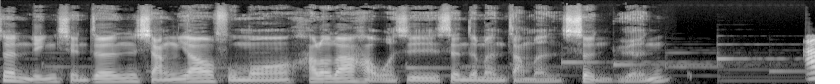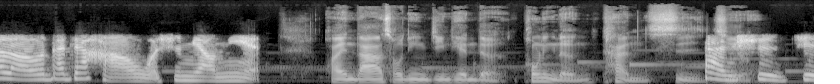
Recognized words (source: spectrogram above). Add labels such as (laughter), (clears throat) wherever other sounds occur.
圣灵显真，降妖伏魔。Hello，大家好，我是圣真门掌门圣元。Hello，大家好，我是妙念。欢迎大家收听今天的通灵人看世界。看世界，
